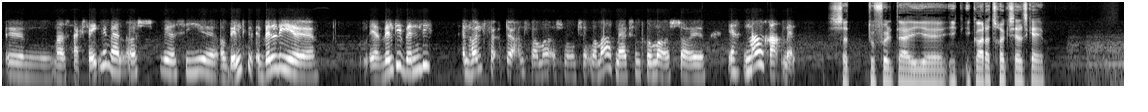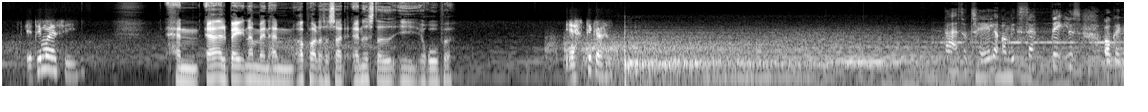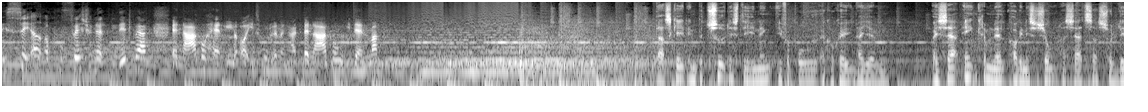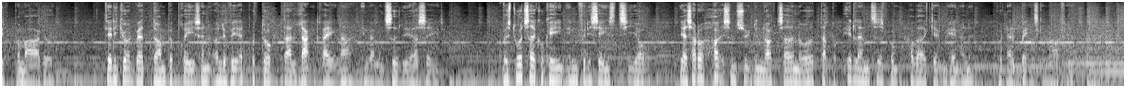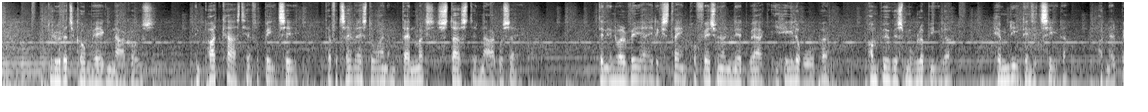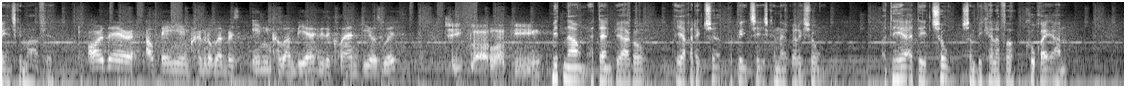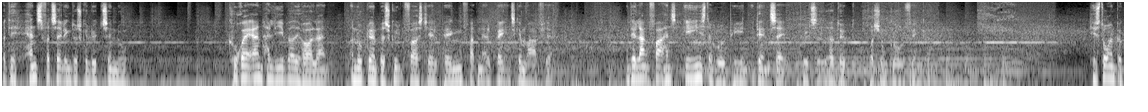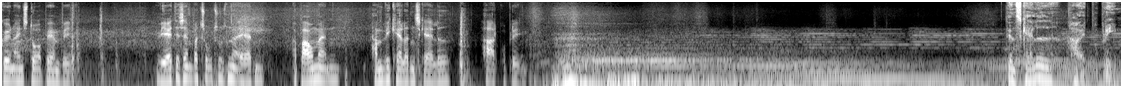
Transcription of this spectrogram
Øh, meget snaksalig mand også, vil jeg sige. øh, Og vældig, vældig, øh, ja, vældig venlig. Han holdt døren for mig og sådan nogle ting. Var meget opmærksom på mig også. Så øh, ja, en meget rar mand. Så du følte dig i, øh, i, i godt og trygt selskab? Ja, det må jeg sige. Han er albaner, men han opholder sig så et andet sted i Europa. Ja, det gør han. Altså tale om et særdeles organiseret og professionelt netværk af narkohandel og indsmugling af narko i Danmark. Der er sket en betydelig stigning i forbruget af kokain herhjemme, og især en kriminel organisation har sat sig solidt på markedet. Det har de gjort ved at dumpe priserne og levere et produkt, der er langt renere, end hvad man tidligere har set. Og hvis du har taget kokain inden for de seneste 10 år, ja, så har du højst sandsynligt nok taget noget, der på et eller andet tidspunkt har været gennem hænderne på den albanske mafia. Du lytter til Copenhagen Narcos, en podcast her fra BT, der fortæller historien om Danmarks største narkosag. Den involverer et ekstremt professionelt netværk i hele Europa, ombyggede smuglerbiler, hemmelige identiteter og den albanske mafia. Are there Albanian criminal members in Colombia who the clan deals with? Mit navn er Dan Bjergaard, og jeg er redaktør på BT's kanalredaktion. Og det her er del 2, som vi kalder for Kureren. Og det er hans fortælling, du skal lytte til nu. Kureren har lige været i Holland, og nu bliver han beskyldt for at stjæle penge fra den albanske mafia. Men det er langt fra hans eneste hovedpine i den sag, politiet har døbt Operation Goldfinger. Historien begynder i en stor BMW. Vi er i december 2018, og bagmanden, ham vi kalder den skaldede, har et problem. Den skaldede har et problem.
